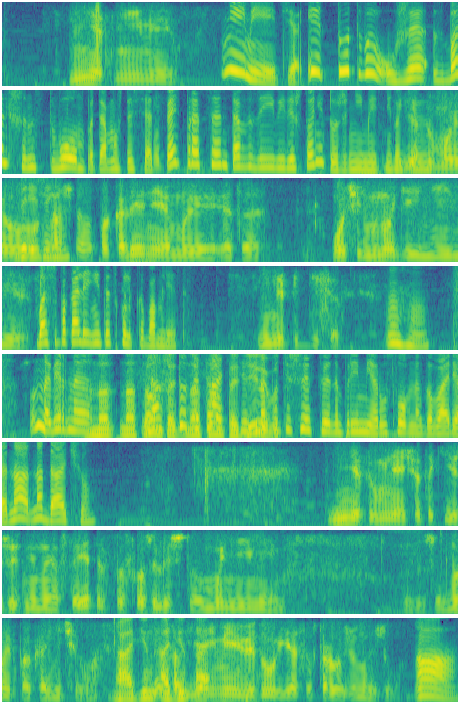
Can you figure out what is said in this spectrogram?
Нет, не имею. Не имеете. И тут вы уже с большинством, потому что 65% заявили, что они тоже не имеют никаких Я думаю, сбережений. наше поколение, мы это очень многие не имеют. Ваше поколение, это сколько вам лет? Мне 50. Угу. Ну, наверное, на, на, самом на что на самом-то деле... На путешествие, например, условно говоря, на, на дачу? Нет, у меня еще такие жизненные обстоятельства сложились, что мы не имеем с женой пока ничего. А один, я, один, я а... имею в виду, я со второй женой живу. А,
